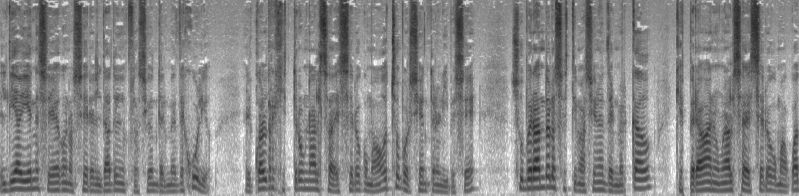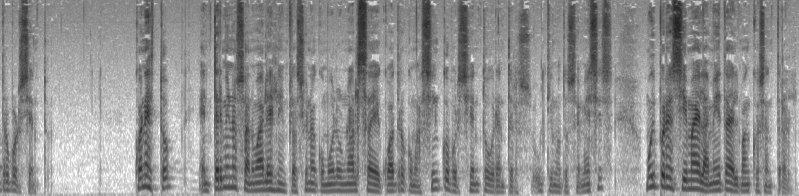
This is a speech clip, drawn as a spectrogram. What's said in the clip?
el día viernes se dio a conocer el dato de inflación del mes de julio, el cual registró un alza de 0,8% en el IPC, superando las estimaciones del mercado, que esperaban un alza de 0,4%. Con esto, en términos anuales la inflación acumula un alza de 4,5% durante los últimos 12 meses, muy por encima de la meta del Banco Central.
